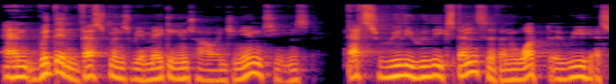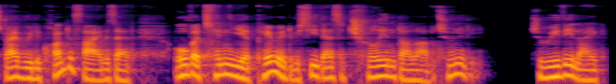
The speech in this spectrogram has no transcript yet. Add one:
And with the investments we are making into our engineering teams, that's really, really expensive. And what we at Stripe really quantified is that over a 10 year period, we see that as a trillion dollar opportunity to really like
